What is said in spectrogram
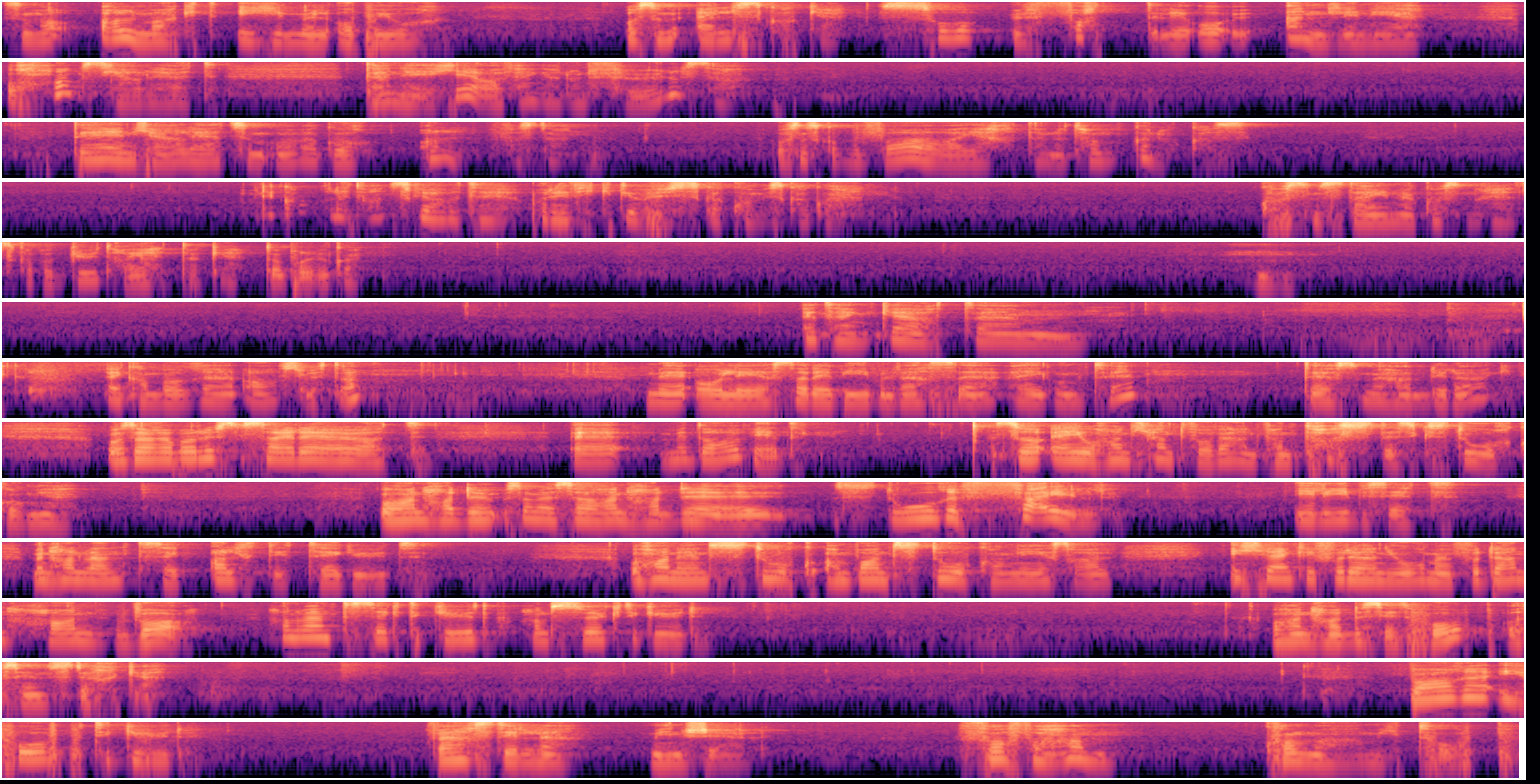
Som har all makt i himmel og på jord. Og som elsker dere så ufattelig og uendelig mye. Og hans kjærlighet, den er ikke avhengig av noen følelser. Det er en kjærlighet som overgår all forstand, og som skal bevare hjertene og tankene våre. Være litt vanskelig av og til, og det er viktig å huske hvor vi skal gå hen. Hvordan steiner, hvordan redskaper Gud har gitt dere til å bruke. Jeg tenker at um, jeg kan bare avslutte med å lese det bibelverset en gang til. Det som jeg hadde i dag. Og så har jeg bare lyst til å si det at eh, med David så er jo han kjent for å være en fantastisk stor konge. Og han hadde, som jeg sa, han hadde store feil i livet sitt. Men han vendte seg alltid til Gud. Og han, er en stor, han var en stor konge i Israel. Ikke egentlig for det han gjorde, men for den han var. Han vendte seg til Gud, han søkte Gud. Og han hadde sitt håp og sin styrke. Bare i håp til Gud. Vær stille, min sjel, for for ham kommer mitt håp.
